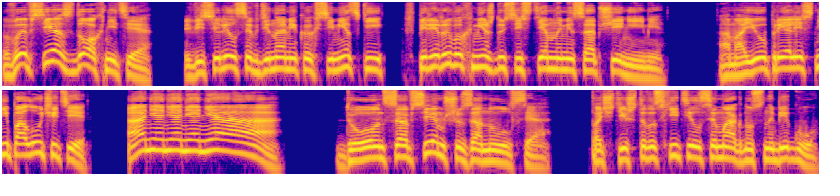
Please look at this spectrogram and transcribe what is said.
Вы все сдохнете!» Веселился в динамиках Семецкий в перерывах между системными сообщениями. «А мою прелесть не получите! А-ня-ня-ня-ня!» «Да он совсем шизанулся!» Почти что восхитился Магнус на бегу.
